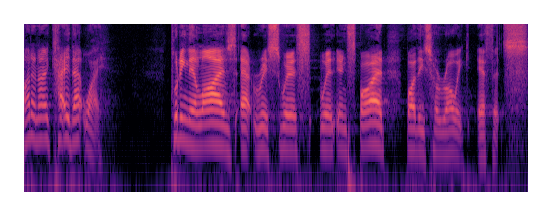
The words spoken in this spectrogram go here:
I don't know, okay that way. Putting their lives at risk. We're, we're inspired by these heroic efforts.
